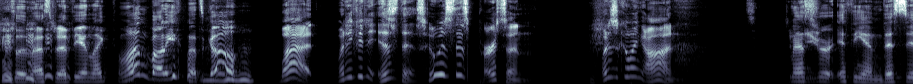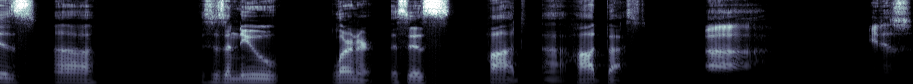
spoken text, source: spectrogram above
to Master Ithian, like, come on, buddy, let's go. What? What even is this? Who is this person? What is going on? Did Master Ithian, this is uh this is a new learner. This is Hod. Uh Hod best. Ah, it is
